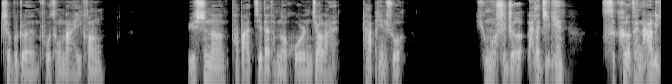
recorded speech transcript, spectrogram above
吃不准服从哪一方。于是呢，他把接待他们的胡人叫来，诈骗说：“匈奴使者来了几天，此刻在哪里？”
